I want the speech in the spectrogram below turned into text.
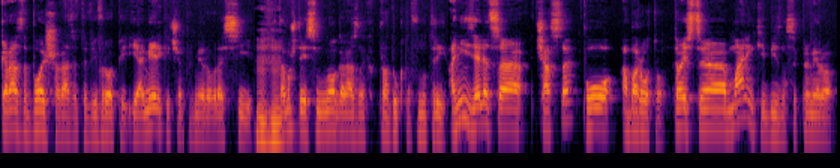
гораздо больше развита в Европе и Америке, чем, к примеру, в России. Угу. Потому что есть много разных продуктов внутри. Они делятся часто по обороту. То есть э, маленькие бизнесы, к примеру,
